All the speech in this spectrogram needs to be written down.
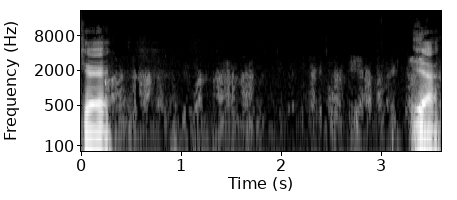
Oke. Ya.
